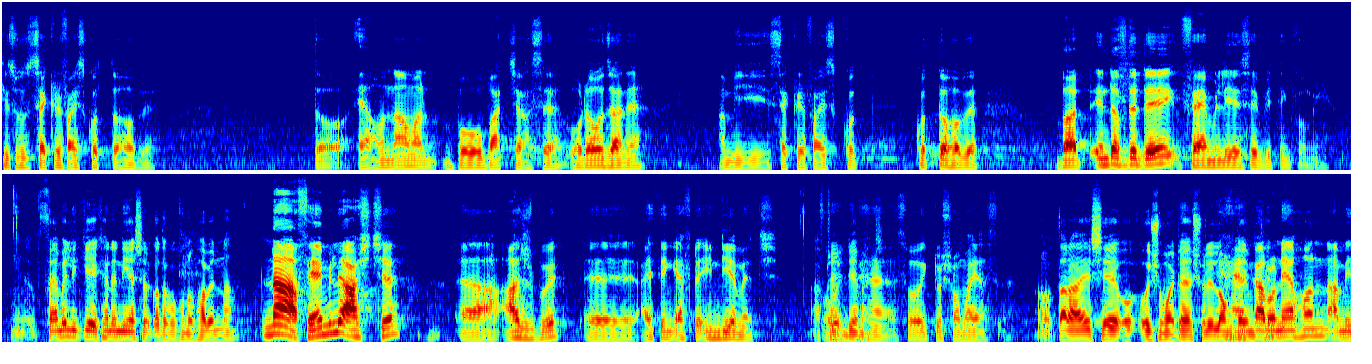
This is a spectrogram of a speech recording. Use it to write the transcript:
কিছু স্যাক্রিফাইস করতে হবে। তো এখন না আমার বউ বাচ্চা আছে ওরাও জানে আমি স্যাক্রিফাইস করতে হবে। But end of the day family is everything for me ফ্যামিলিকে এখানে নিয়ে আসার কথা কখনো ভাবেন না? না ফ্যামিলি আসছে আসবে I think after India match After India match. হ্যাঁ সো একটু সময় আছে। তারা এসে ওই সময়টা আসলে লং হ্যাঁ, টাইম কারণ এখন আমি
